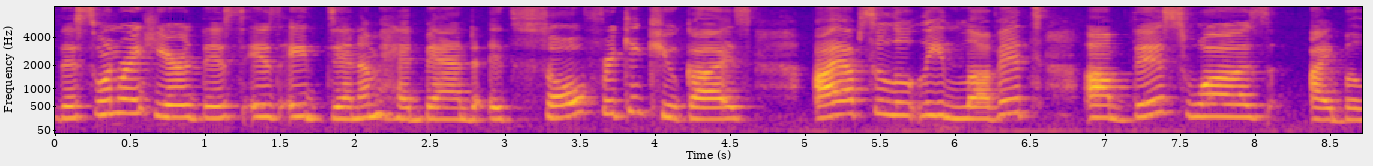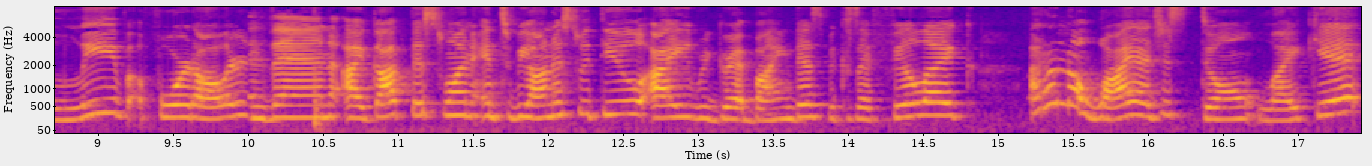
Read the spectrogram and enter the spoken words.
this one right here. This is a denim headband. It's so freaking cute, guys. I absolutely love it. Um, this was I believe $4. And then I got this one. And to be honest with you, I regret buying this because I feel like, I don't know why, I just don't like it.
